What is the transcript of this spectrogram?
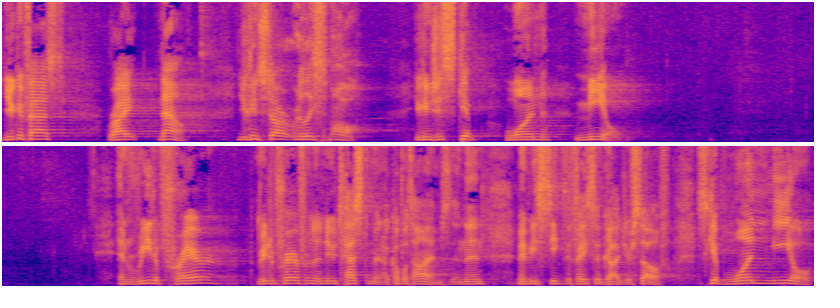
You can fast right now. You can start really small. You can just skip one meal and read a prayer Read a prayer from the New Testament a couple times and then maybe seek the face of God yourself. Skip one meal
